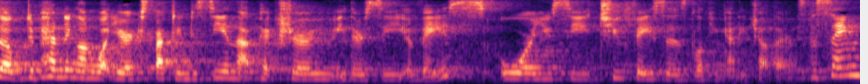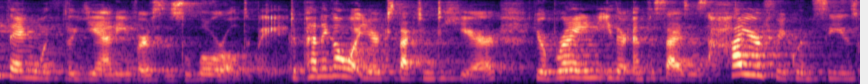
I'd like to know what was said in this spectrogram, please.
So depending on what you're expecting to see in that picture, you either see a vase or you see two faces looking at each other. It's the same thing with the Yanny versus Laurel debate. Depending on what you're expecting to hear, your brain either emphasizes higher frequencies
